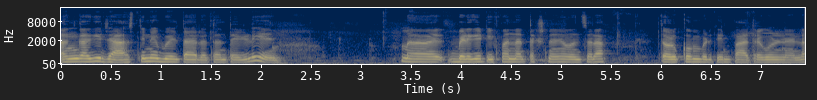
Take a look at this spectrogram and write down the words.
ಹಂಗಾಗಿ ಜಾಸ್ತಿನೇ ಬೀಳ್ತಾ ಇರುತ್ತೆ ಅಂತ ಹೇಳಿ ಬೆಳಗ್ಗೆ ಟಿಫನ್ ಆದ ತಕ್ಷಣ ಒಂದು ಸಲ ತೊಳ್ಕೊಂಬಿಡ್ತೀನಿ ಪಾತ್ರೆಗಳ್ನೆಲ್ಲ.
